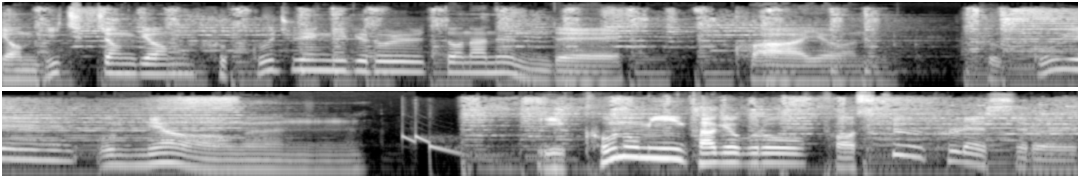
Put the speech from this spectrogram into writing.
연비 측정 겸 흑구 주행 리뷰를 떠나는데 과연 흑구의 운명은 이코노미 가격으로 퍼스트 클래스를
